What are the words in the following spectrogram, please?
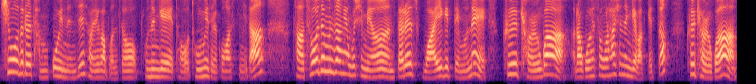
키워드를 담고 있는지 저희가 먼저 보는 게 더 도움이 될 것 같습니다. 자, 주어진 문장에 보시면 that is why이기 때문에 그 결과라고 해석을 하시는 게 맞겠죠? 그 결과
